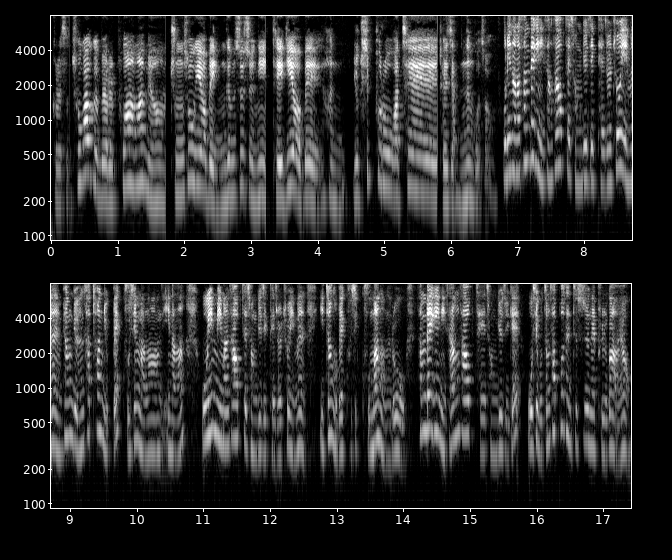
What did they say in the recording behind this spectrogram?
그래서 초과급여를 포함하면 중소기업의 임금 수준이 대기업의 한 60%가 채 되지 않는 거죠. 우리나라 300인 이상 사업체 정규직 대졸 초임은 평균 4,690만 원이나 5인 미만 사업체 정규직 대졸 초임은 2,599만 원으로 300인 이상 사업체 정규직의 55.4% 수준에 불과하여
